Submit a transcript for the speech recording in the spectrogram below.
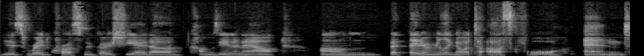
this Red Cross negotiator comes in and out. Um, but they don't really know what to ask for. And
